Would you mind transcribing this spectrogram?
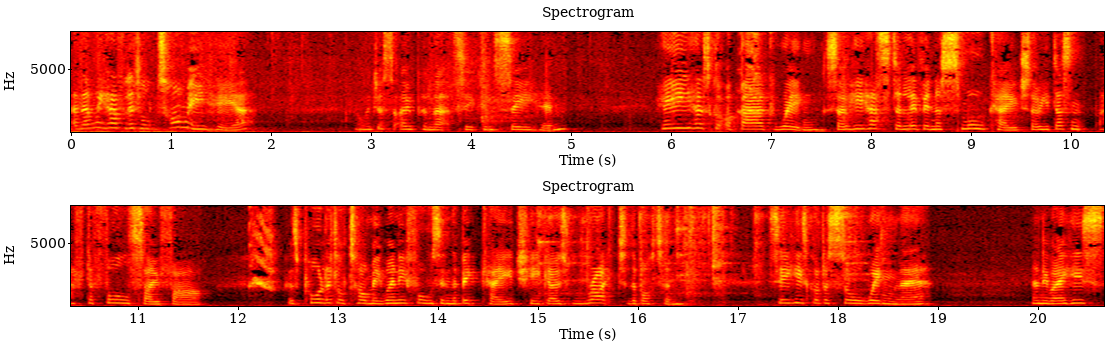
And then we have little Tommy here. And we'll just open that so you can see him. He has got a bad wing, so he has to live in a small cage so he doesn't have to fall so far. Because poor little Tommy, when he falls in the big cage, he goes right to the bottom. See, he's got a sore wing there. Anyway, he's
